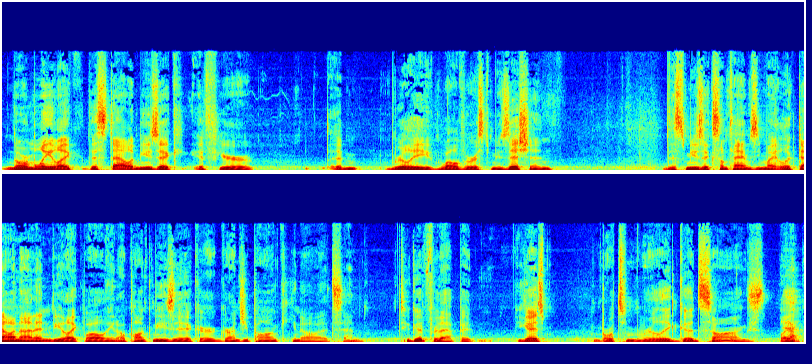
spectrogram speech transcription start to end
normally like this style of music. If you're a really well versed musician, this music sometimes you might look down on it and be like, well, you know, punk music or grungy punk, you know, it's um, too good for that. But you guys wrote some really good songs, like, Yeah.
